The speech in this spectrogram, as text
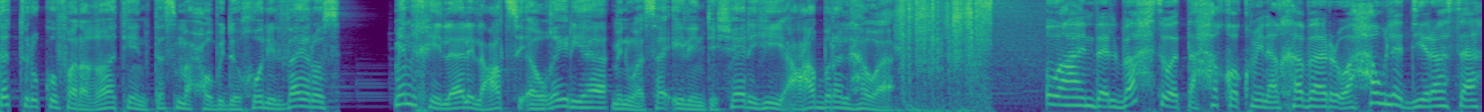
تترك فراغات تسمح بدخول الفيروس من خلال العطس أو غيرها من وسائل انتشاره عبر الهواء. وعند البحث والتحقق من الخبر وحول الدراسة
